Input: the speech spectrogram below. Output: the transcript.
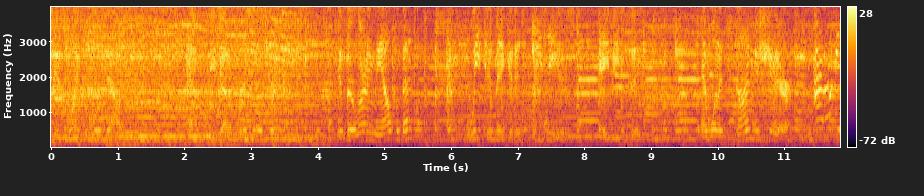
Scout. And we got a personal trainer. If they're learning the alphabet, we can make it as easy as ABC. And when it's time to share, I'll only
